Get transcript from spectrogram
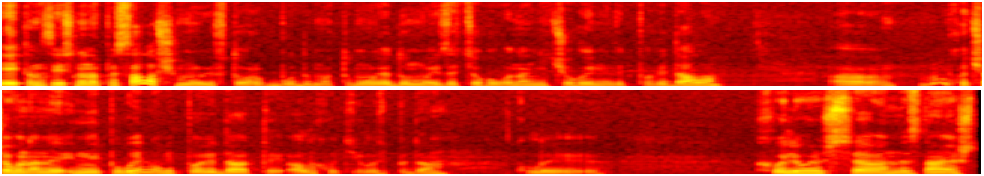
Я їй там, звісно, написала, що ми у вівторок будемо, тому я думаю, за цього вона нічого і не відповідала. Ну, хоча вона не, не повинна відповідати, але хотілося б, да, коли хвилюєшся, не знаєш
